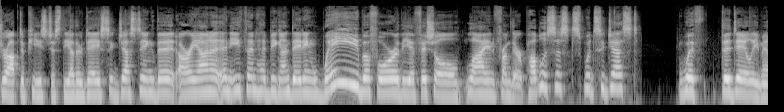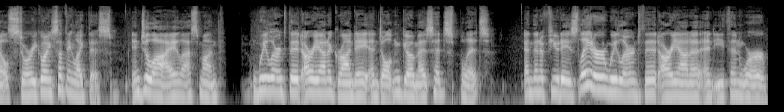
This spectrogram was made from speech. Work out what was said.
dropped a piece just the other day suggesting that Ariana and Ethan had begun dating way before the official line from their publicists would suggest. With the Daily Mail story going something like this In July last month, we learned that Ariana Grande and Dalton Gomez had split. And then a few days later, we learned that Ariana and Ethan were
